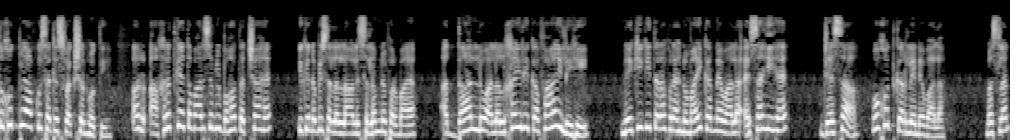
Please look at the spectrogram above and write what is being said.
تو خود بھی آپ کو سیٹسفیکشن ہوتی ہے۔ اور آخرت کے اعتبار سے بھی بہت اچھا ہے، کیونکہ نبی صلی اللہ علیہ وسلم نے فرمایا ادال الخیر کفائی ہی نیکی کی طرف رہنمائی کرنے والا ایسا ہی ہے جیسا وہ خود کر لینے والا۔ مثلاً،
